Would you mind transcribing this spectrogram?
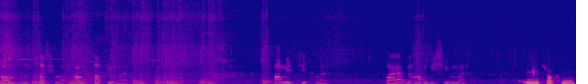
Ham tuz taşı var. Ham safir var. Ham iplik var. Bayağı bir ham bir şeyim var. İyi çok iyi.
